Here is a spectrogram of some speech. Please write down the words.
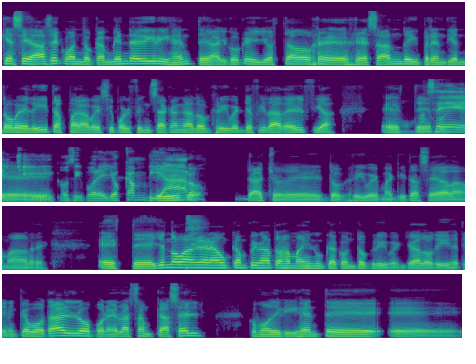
que se hace cuando cambian de dirigente, algo que yo he estado re- rezando y prendiendo velitas para ver si por fin sacan a Doc Rivers de Filadelfia. ¿Cómo Este, porque, chicos? Si por ellos cambiaron. chico, Dacho, de Doc Rivers, maldita sea la madre. Este, ellos no van a ganar un campeonato jamás y nunca con Doc Rivers, ya lo dije. Tienen que votarlo, poner a Sam Cassell como dirigente eh,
